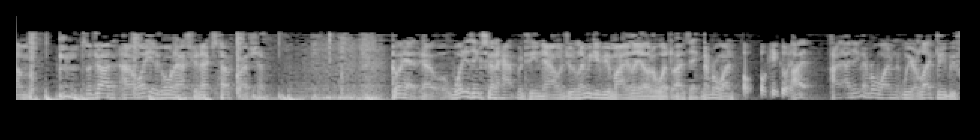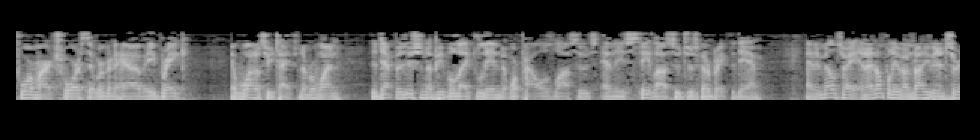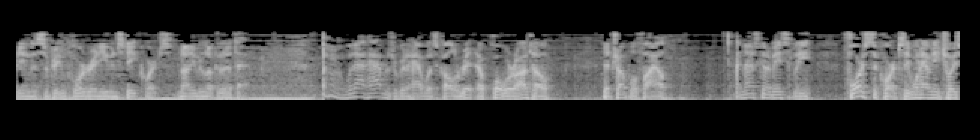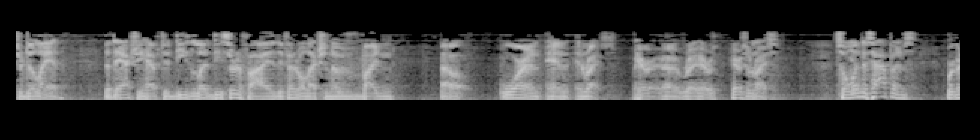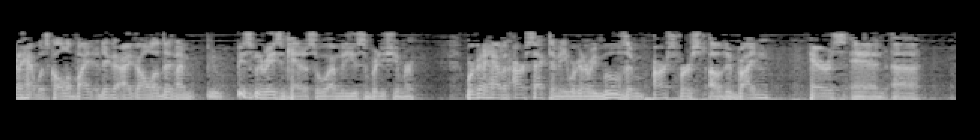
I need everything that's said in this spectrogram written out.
Um, so, John, I want you to go and ask your next tough question. Go ahead. Uh, what do you think is going to happen between now and June? Let me give you my layout of what I think. Number one. Oh, okay, go ahead. I, I think number one, we are likely before March 4th that we're going to have a break of one of three types. Number one, the deposition of people like Lind or Powell's lawsuits and the state lawsuits is going to break the dam. And the military, and I don't believe I'm not even inserting the Supreme Court or any even state courts. I'm not even looking at that. When that happens, we're going to have what's called a writ of quo warranto that Trump will file, and that's going to basically force the courts. They won't have any choice or delay it. That they actually have to de- decertify the federal election of Biden, uh, Warren, and, and Rice, Harris, Harris and Rice. So when this happens, we're going to have what's called a Biden. I call it, I'm basically raised in Canada, so I'm going to use some British humor. We're going to have an arsectomy. We're going to remove the arse first of the Biden, Harris, and uh,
